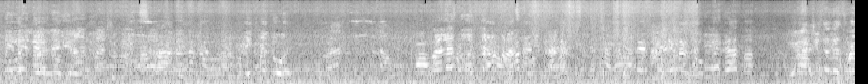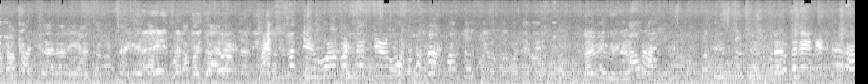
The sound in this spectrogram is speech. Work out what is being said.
पहिलं clear करूया. मला दोन. द्या, मला तिळगुळ पण द्या, तिळगुळ. नवीन व्हिडिओ नंतर एडिट करा.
